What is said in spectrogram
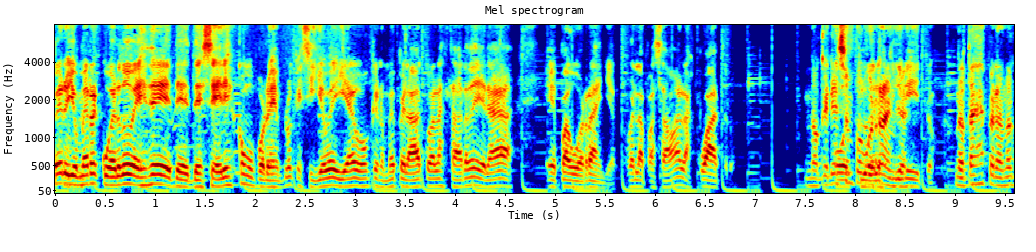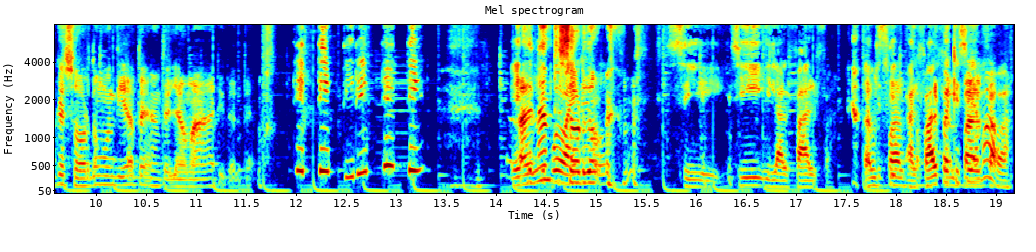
Pero yo me recuerdo es de, de- de series como, por ejemplo, que si yo veía algo que no me pelaba todas las tardes, era eh, Power Ranger. Pues la pasaban a las 4. No querías ser un Power Ranger. No estás esperando que Sordon un día te, te llamara y te tema. Adelante, tipo de sordo. vainas, ¿no? Sí, sí, y la alfalfa. Alfalfa. ¿Alfalfa qué se Alfalfa. llamaba?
